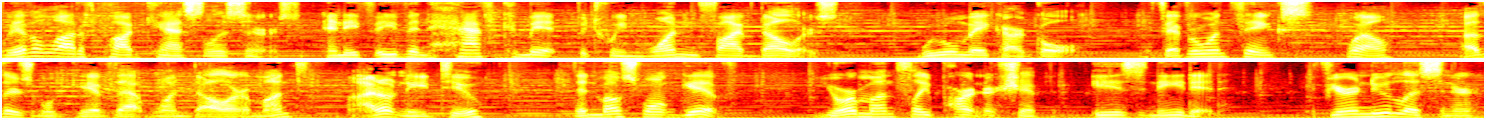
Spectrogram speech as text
We have a lot of podcast listeners, and if even half commit between $1 and $5, we will make our goal. If everyone thinks, well, others will give that $1 a month, I don't need to, then most won't give. Your monthly partnership is needed. If you're a new listener,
